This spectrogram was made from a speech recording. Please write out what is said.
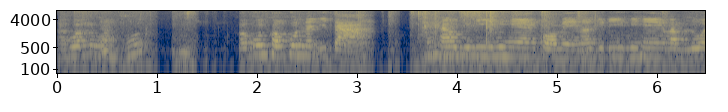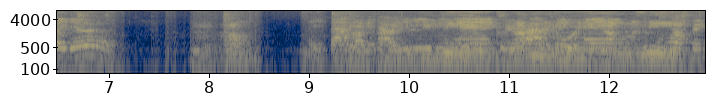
อะพวกลูกขอบคุณขอบคุณนะอีตา ให้เฮาอยู่ดีมีแฮงพ่อแม่เฮาอยู่ดีมีแฮงร่ำรวยเด้ออืมเอ้าอีตาบ้านให้ทำเฮาไมอยู่ดีดีมีแฮแห้งงสุขร่ำภาพรวยแข็ด้วยงแรงยังสุมีขภาเป็น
